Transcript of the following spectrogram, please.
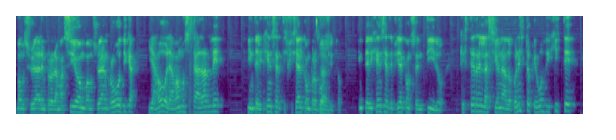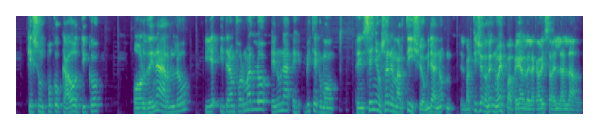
vamos a ayudar en programación, vamos a ayudar en robótica, y ahora vamos a darle inteligencia artificial con propósito, inteligencia artificial con sentido, que esté relacionado con esto que vos dijiste que es un poco caótico, ordenarlo y, y transformarlo en una, viste, como te enseña a usar el martillo. Mirá, no, el martillo no, es para pegarle la cabeza del al lado,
